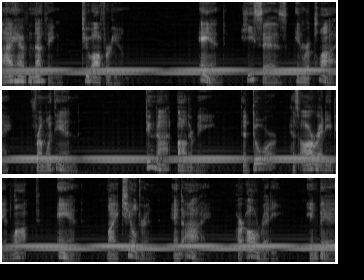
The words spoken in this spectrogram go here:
I have nothing to offer him. And he says in reply from within, Do not bother me. The door has already been locked, and my children and I are already in bed.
